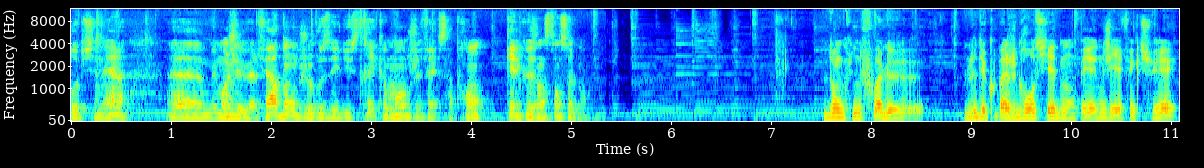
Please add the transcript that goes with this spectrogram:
optionnelle, euh, mais moi j'ai eu à le faire, donc je vous ai illustré comment je fais. Ça prend quelques instants seulement. Donc une fois le, le découpage grossier de mon PNJ effectué,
